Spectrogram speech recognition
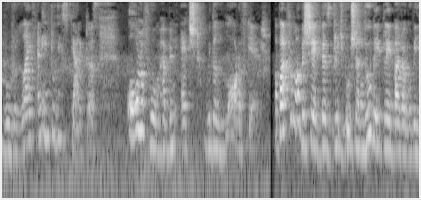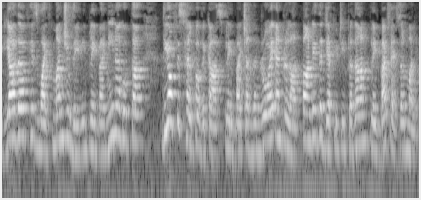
rural life and into these characters all of whom have been etched with a lot of care. Apart from Abhishek, there's Brijbhushan Dubey, played by Raghubir Yadav, his wife Manju Devi, played by Neena Gupta, the office helper Vikas, played by Chandan Roy, and Prahlad Pandey, the deputy Pradhan, played by Faisal Malik.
